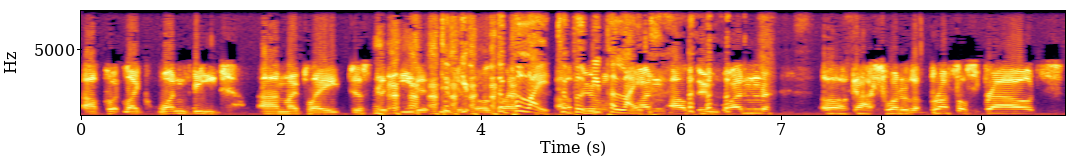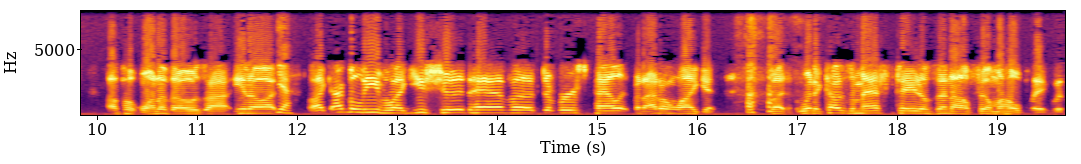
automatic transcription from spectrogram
I'll put like one beet on my plate just to eat it. get those the polite- to I'll be polite. One, I'll do one oh gosh, what are the Brussels sprouts? I'll put one of those on. You know, Yeah. like I believe like you should have a diverse palate, but I don't like it. but when it comes to mashed potatoes, then I'll fill my whole plate with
